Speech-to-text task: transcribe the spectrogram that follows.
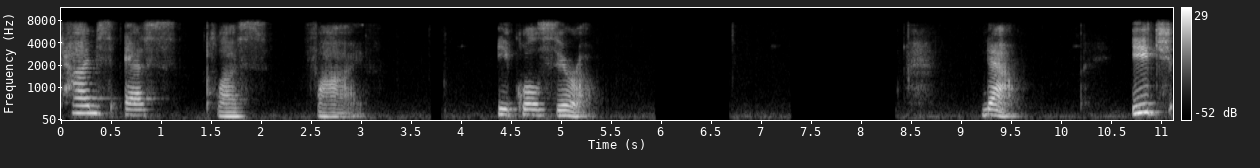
times S plus 5 equals 0. Now, each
